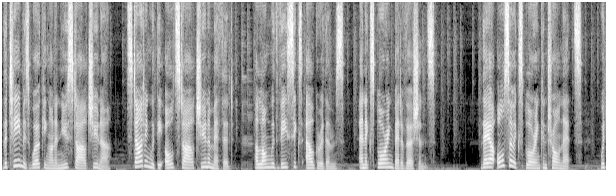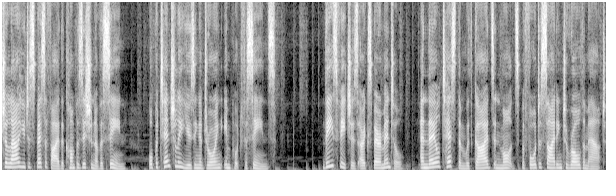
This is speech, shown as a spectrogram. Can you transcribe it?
The team is working on a new style tuner, starting with the old style tuner method, along with V6 algorithms, and exploring better versions. They are also exploring control nets, which allow you to specify the composition of a scene, or potentially using a drawing input for scenes. These features are experimental, and they'll test them with guides and mods before deciding to roll them out.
